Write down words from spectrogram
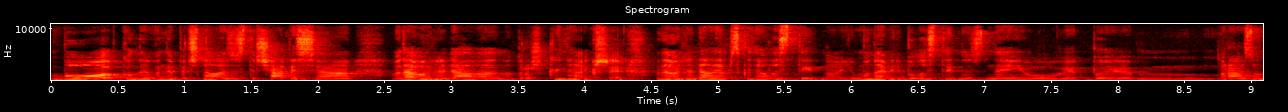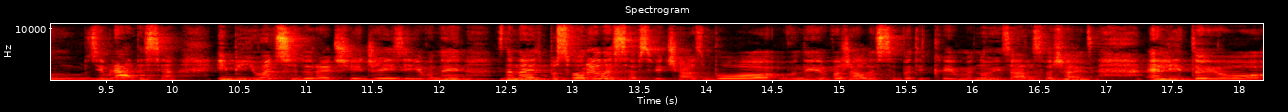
бо коли вони починали зустрічатися, вона виглядала ну трошки інакше. Вона виглядала, я б сказала, стидно. Йому навіть було стидно з нею, якби разом з'являтися. І Бійонсі, до речі, і Джейзі, вони з ним навіть посварилися в свій час, бо вони вважали себе такими, ну і зараз вважають елітою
